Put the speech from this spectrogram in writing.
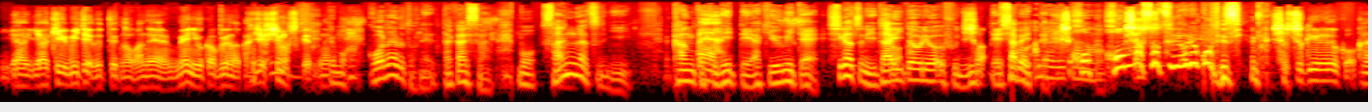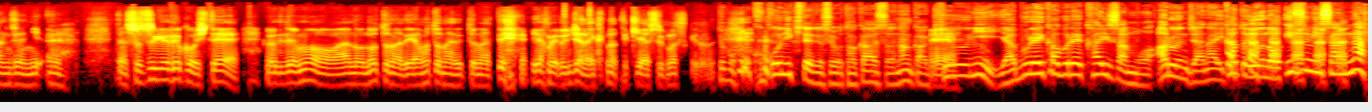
や野球見てるっていうのがね目に浮かぶような感じがしますけどね。でもこうなるとね高橋さんもう3月に韓国に行って野球見て4月に大統領府に行って喋ってほほんま卒業旅行ですよ。卒業旅行完全に、ええだから卒業旅行してそれでもうあの能登なで大和なでとなって やめるんじゃないかなって気がしますけどね。でもここに来てですよ高橋さんなんかええ急に破れかぶれ解散もあるんじゃないかというのを泉さんが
